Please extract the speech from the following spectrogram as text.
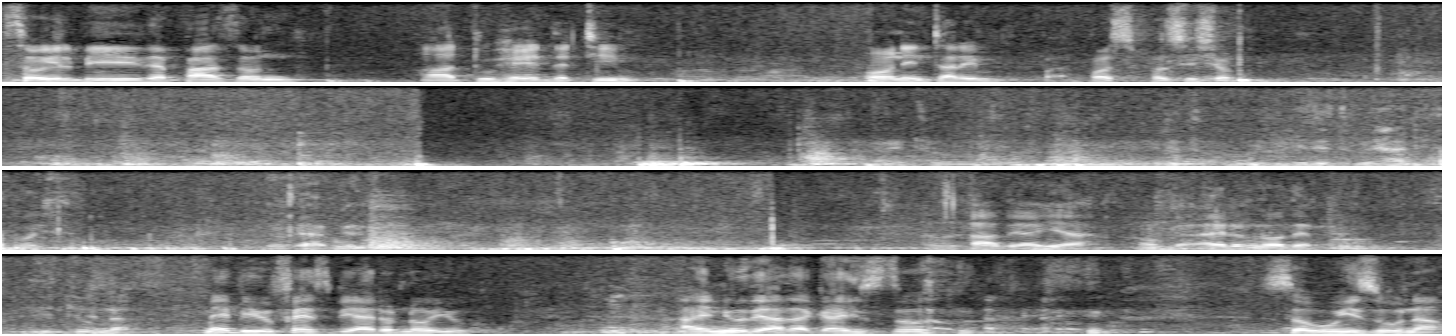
So he'll be the person uh, to head the team on interim pos- position. Try to, you need to, you need to be heard his voice. Ah, they are here. Okay, I don't know them. You too. You know, maybe you face me, I don't know you. I knew the other guys too. so who is who now?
